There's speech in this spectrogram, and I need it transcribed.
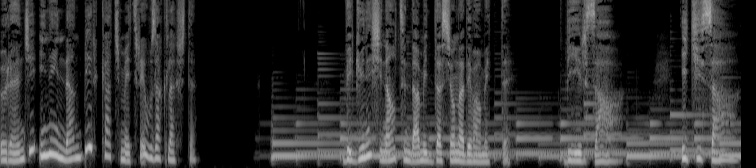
öğrenci ineğinden birkaç metre uzaklaştı. Ve güneşin altında meditasyona devam etti. Bir saat, iki saat,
